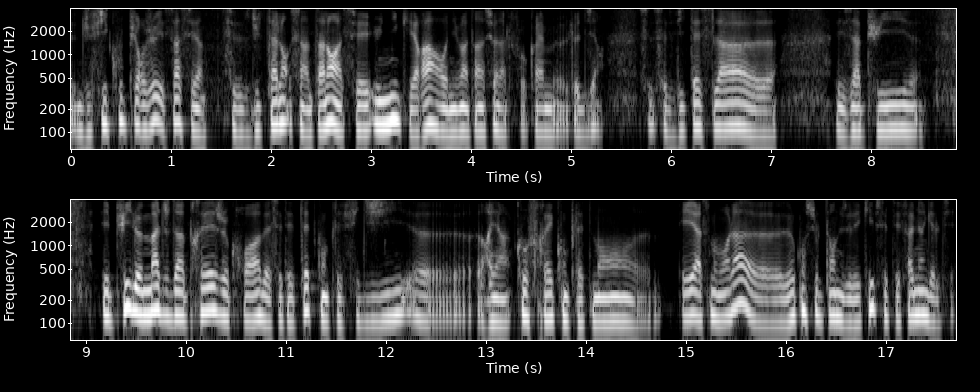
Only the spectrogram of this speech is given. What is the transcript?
du ficou pur jeu. Et ça, c'est du talent, c'est un talent assez unique et rare au niveau international, il faut quand même le dire. Cette vitesse-là, euh, les appuis. Et puis le match d'après, je crois, ben, c'était peut-être contre les Fidji, euh, rien, coffret complètement. Euh. Et à ce moment-là, le consultant de l'équipe, c'était Fabien Galtier.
